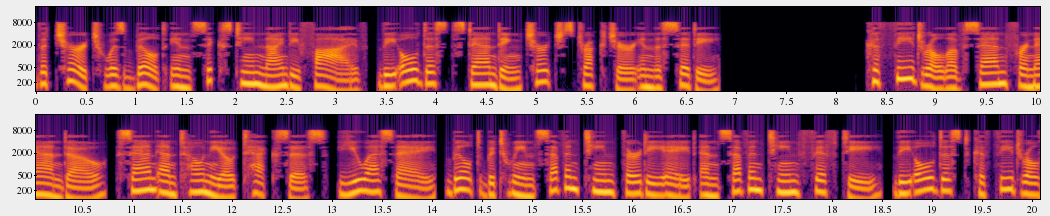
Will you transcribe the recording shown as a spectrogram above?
The church was built in 1695, the oldest standing church structure in the city. Cathedral of San Fernando, San Antonio, Texas, USA, built between 1738 and 1750, the oldest cathedral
